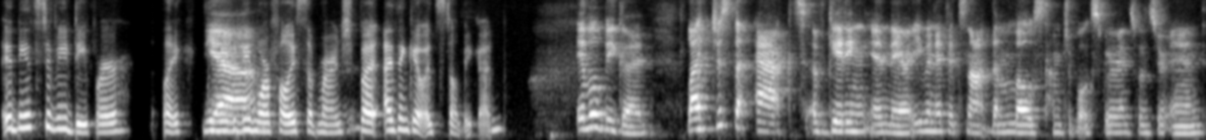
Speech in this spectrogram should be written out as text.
it needs to be deeper. Like you yeah. need to be more fully submerged, mm-hmm. but I think it would still be good it will be good. Like just the act of getting in there, even if it's not the most comfortable experience once you're in.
